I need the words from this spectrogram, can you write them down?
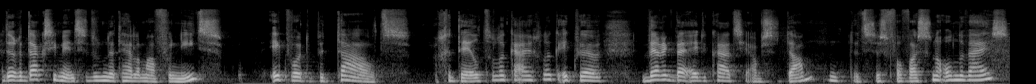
De redactiemensen doen dat helemaal voor niets. Ik word betaald gedeeltelijk eigenlijk. Ik werk bij Educatie Amsterdam. Dat is dus volwassenenonderwijs.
